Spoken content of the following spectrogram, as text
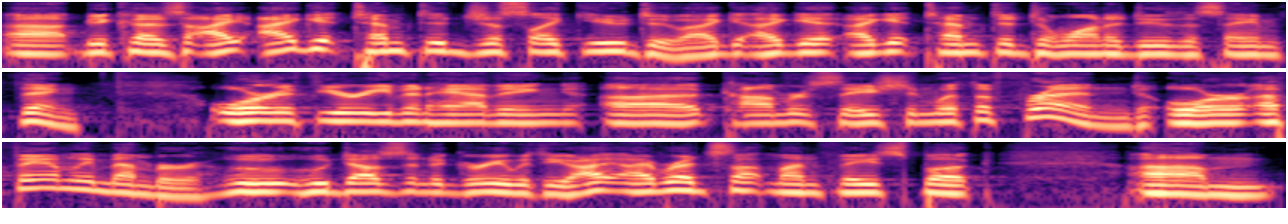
uh, because I, I get tempted just like you do. I, I get I get tempted to want to do the same thing, or if you're even having a conversation with a friend or a family member who who doesn't agree with you. I, I read something on Facebook, um,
